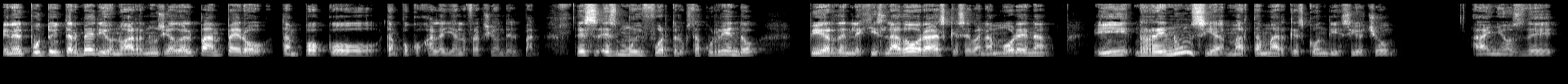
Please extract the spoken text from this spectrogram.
en el punto intermedio, no ha renunciado al PAN, pero tampoco, tampoco jala ya en la fracción del PAN. Es, es muy fuerte lo que está ocurriendo. Pierden legisladoras que se van a Morena y renuncia Marta Márquez con 18 años de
